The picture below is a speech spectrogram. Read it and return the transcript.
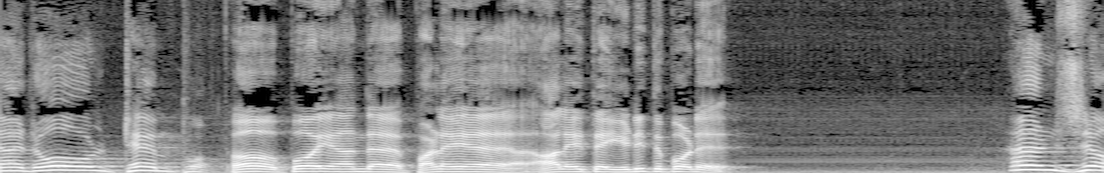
that old temple. ஓ போய் அந்த பழைய ஆலயத்தை இடித்து போடு And so,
